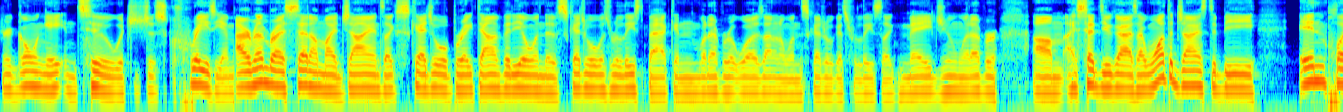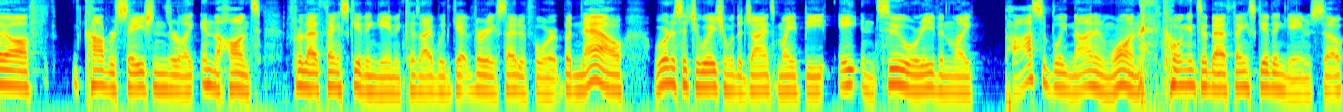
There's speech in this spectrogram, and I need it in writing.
you're going eight and two, which is just crazy. I, mean, I remember I said on my Giants like schedule breakdown video when the schedule was released back in whatever it was. I don't know when the schedule gets released, like May, June, whatever. Um, I said to you guys, I want the Giants to be in playoff conversations or like in the hunt for that Thanksgiving game because I would get very excited for it. But now we're in a situation where the Giants might be 8 and 2 or even like possibly 9 and 1 going into that Thanksgiving game. So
